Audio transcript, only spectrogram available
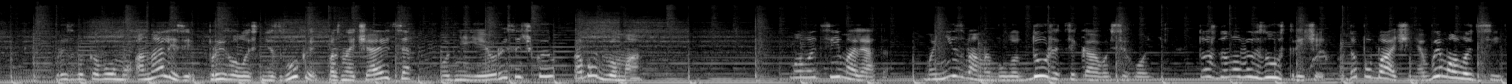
При звуковому аналізі приголосні звуки позначаються однією рисочкою або двома. Молодці малята! Мені з вами було дуже цікаво сьогодні. Тож до нових зустрічей, до побачення, ви молодці!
